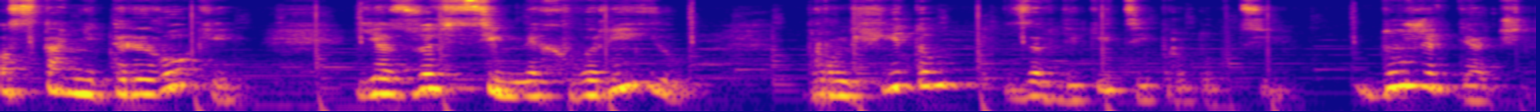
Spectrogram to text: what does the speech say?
Останні три роки я зовсім не хворію бронхітом завдяки цій продукції. Дуже вдячна.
